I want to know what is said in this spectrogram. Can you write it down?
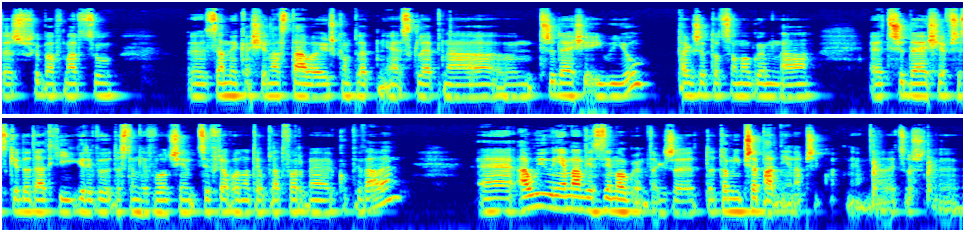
też chyba w marcu zamyka się na stałe już kompletnie sklep na 3DS-ie i Wii U. Także to, co mogłem na 3DS-ie, e, wszystkie dodatki i gry były dostępne wyłącznie cyfrowo na tę platformę kupywałem. E, a Wii U nie mam, więc nie mogłem, także to, to mi przepadnie na przykład. Nie? No, ale cóż, e,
